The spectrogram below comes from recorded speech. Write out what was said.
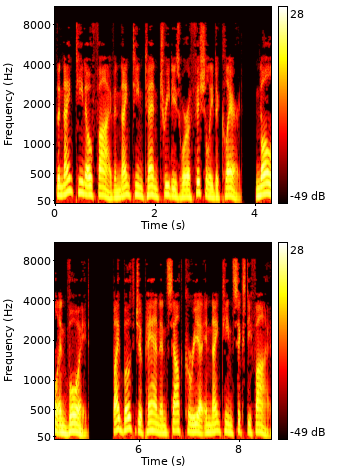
The 1905 and 1910 treaties were officially declared null and void by both Japan and South Korea in 1965.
